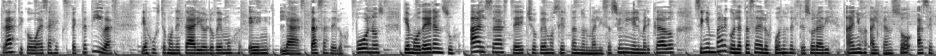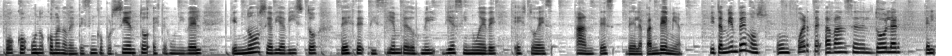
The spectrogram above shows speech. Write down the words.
drástico o a esas expectativas de ajuste monetario. Lo vemos en las tasas de los bonos que moderan sus alzas. De hecho, vemos cierta normalización en el mercado. Sin embargo, la tasa de los bonos del Tesoro a 10 años alcanzó hace poco 1,95%. Este es un nivel que no se había visto desde diciembre de 2019. Esto es antes de la pandemia. Y también vemos un fuerte avance del dólar. El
